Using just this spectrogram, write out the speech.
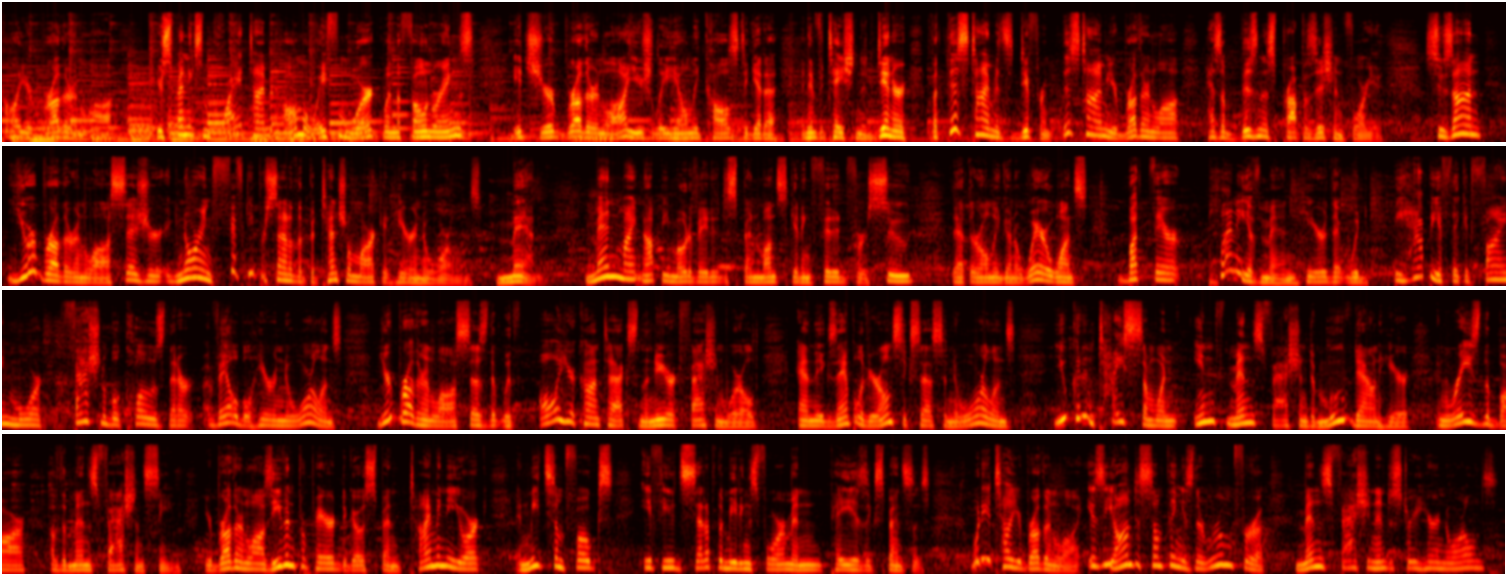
call your brother in law. You're spending some quiet time at home away from work when the phone rings. It's your brother in law. Usually he only calls to get a, an invitation to dinner, but this time it's different. This time your brother in law has a business proposition for you. Suzanne, your brother in law says you're ignoring 50% of the potential market here in New Orleans men. Men might not be motivated to spend months getting fitted for a suit that they're only going to wear once, but there are plenty of men here that would be happy if they could find more fashionable clothes that are available here in New Orleans. Your brother in law says that with all your contacts in the New York fashion world and the example of your own success in New Orleans, you could entice someone in men's fashion to move down here and raise the bar of the men's fashion scene. Your brother in law is even prepared to go spend time in New York and meet some folks if you'd set up the meetings for him and pay his expenses. What do you tell your brother in law? Is he on to something? Is there room for a men's fashion industry here in New Orleans?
